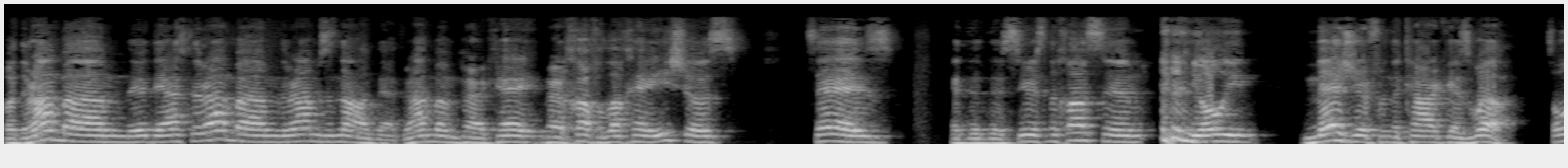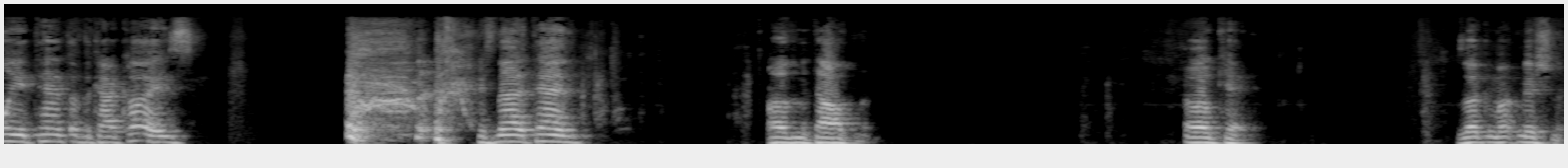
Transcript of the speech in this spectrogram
But the Rambam, they, they ask the Rambam, the Rambam is not like that. The Rambam Perchaf Alachei Ishus says that the, the serious Nechasim, you only measure from the karka as well. It's only a tenth of the karkais. it's not a tenth of the metalpin. Okay. Zok Mishnah.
